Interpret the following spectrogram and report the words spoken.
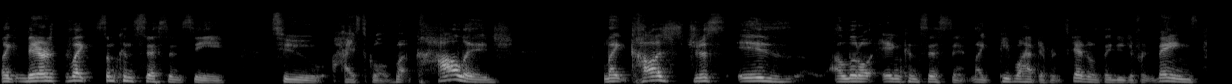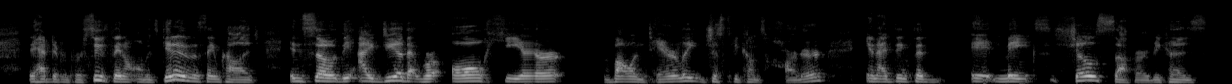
like there's like some consistency to high school but college like college just is a little inconsistent. Like people have different schedules, they do different things, they have different pursuits, they don't always get into the same college. And so the idea that we're all here voluntarily just becomes harder. And I think that it makes shows suffer because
